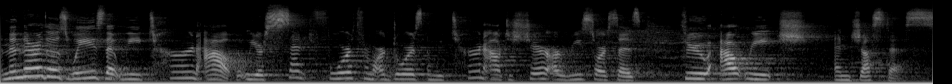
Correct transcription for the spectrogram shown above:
And then there are those ways that we turn out, that we are sent forth from our doors and we turn out to share our resources through outreach and justice.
